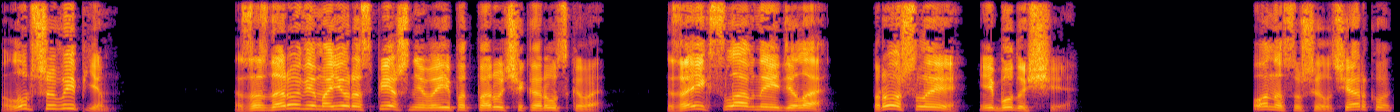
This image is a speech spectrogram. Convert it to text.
Лучше выпьем. За здоровье майора Спешнева и подпоручика Русского. За их славные дела, прошлые и будущее. Он осушил чарку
